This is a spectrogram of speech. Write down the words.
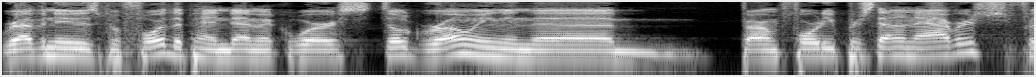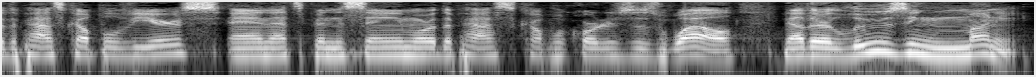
revenues before the pandemic were still growing in the around 40% on average for the past couple of years, and that's been the same over the past couple quarters as well. Now they're losing money.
